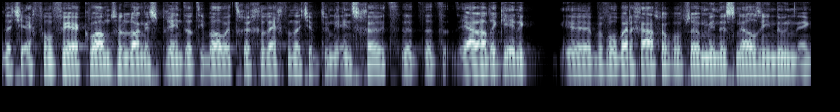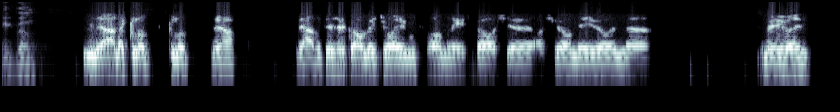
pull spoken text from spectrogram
dat je echt van ver kwam, zo'n lange sprint, dat die bal werd teruggelegd en dat je hem toen inschoot. Dat, dat, ja, dat had ik je in de, eh, bijvoorbeeld bij de graafschap of zo minder snel zien doen, denk ik dan. Ja, dat klopt, klopt. Ja. ja, dat is ook wel een beetje wat je moet veranderen in spel als je, als je wel mee wil in, eh mee wil in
